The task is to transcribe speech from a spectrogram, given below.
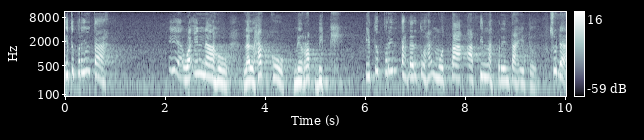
Itu perintah. Iya, wa innahu lal haqqu mir rabbik. Itu perintah dari Tuhanmu, taatinlah perintah itu. Sudah,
